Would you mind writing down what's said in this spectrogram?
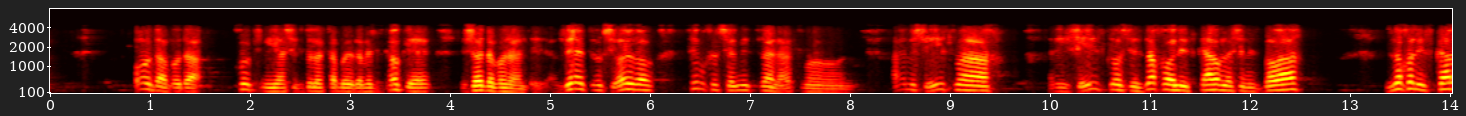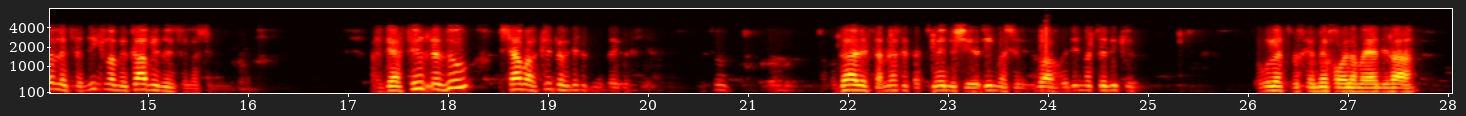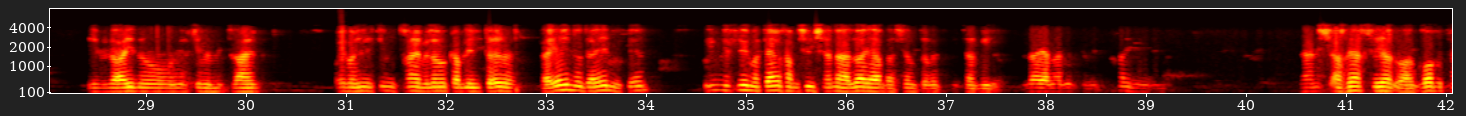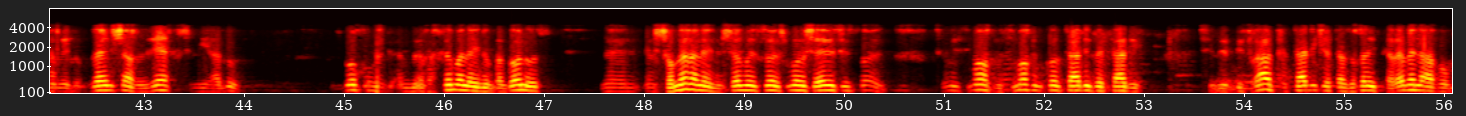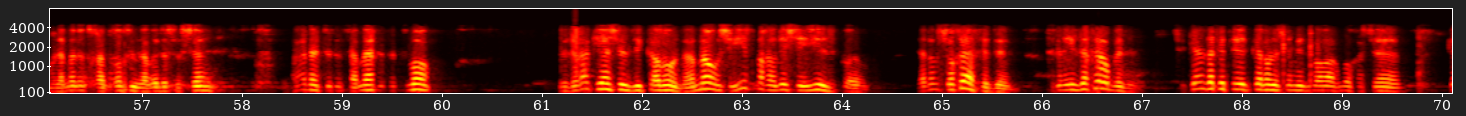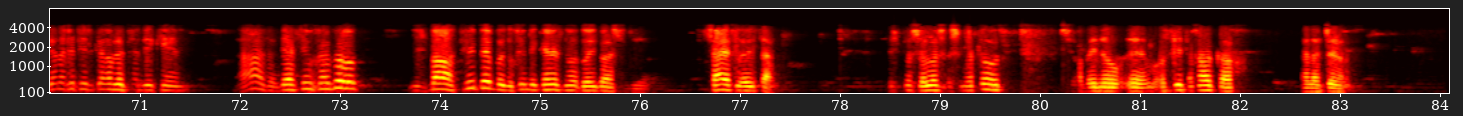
עוד עבודה, חוץ של גדולת סבו לגבי דוקר, יש עוד עבודה על זה. זה צריך שאוירו שמחה של מצווה לעצמו. היינו שישמח, אני שיזכור שזוכו לזכר לשם יזבורך, זוכו לזכר לצדיק במקרבנו של השם על זה השמחה הזו, אפשר הקליפה ודקת מדרגה שנייה. עבודה לשמח את עצמנו שיודעים מה שנזבוח ויודעים מה צדיקים. תראו לעצמכם איך העולם היה נראה אם לא היינו יוצאים ממצרים, או אם היינו יוצאים ממצרים ולא מקבלים תואר, דיינו, דיינו, כן? אם לפני 250 שנה לא היה בהשם טוב את תלמידו, לא היה מגן תלמידו, זה היה נשאר ריח של יהדות, או הגרו בתלמידו, זה היה נשאר ריח של יהדות. ברוך הוא מרחם עלינו בגולוס, ושומר עלינו, שומר ישראל, שמור שאלס ישראל. צריכים לשמוח, לשמוח עם כל צדיק וצדיק. שזה בפרט הצדיק שאתה זוכה להתקרב אליו, הוא מלמד אותך דרוכים לעבוד את השם. ועד צריך לשמח את עצמו. וזה רק עניין של זיכרון. אמר שישמח על זה שיזכור. אדם שוכח את זה, צריך להיזכר בזה. שכן זכיתי להתקרב לשם יזבורך ברוך השם, כן זכיתי להתקרב לצדיקים. אז על ידי השמחה הזאת, נשבר הקליפה וזוכים להיכנס למדרגה השנייה. שייך לא יישא. יש פה שלוש השמטות שרבנו הוסיף אחר כך על התורה.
